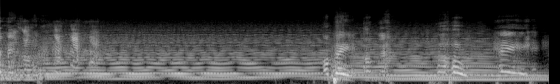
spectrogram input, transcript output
La maison. Oh ben, oh. Oh, hey,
